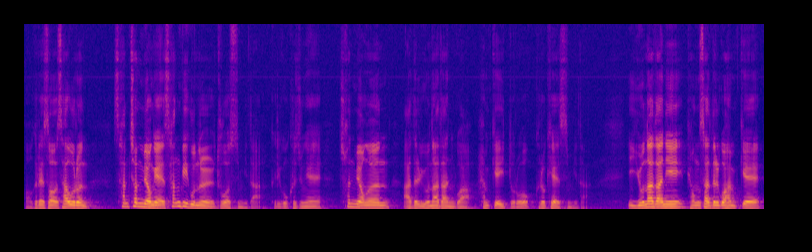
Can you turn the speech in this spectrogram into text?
어, 그래서 사울은 3천 명의 상비군을 두었습니다. 그리고 그 중에 천 명은 아들 요나단과 함께 있도록 그렇게 했습니다. 이 요나단이 병사들과 함께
